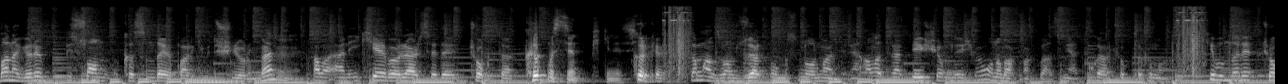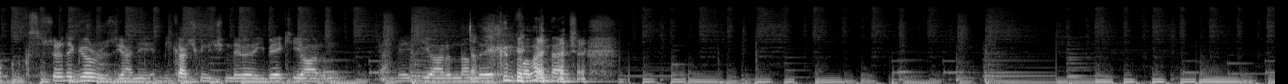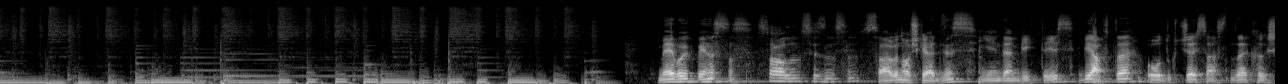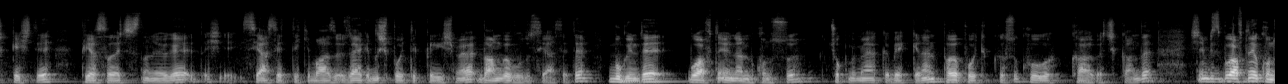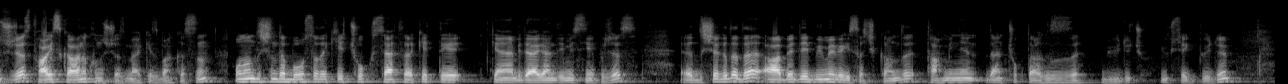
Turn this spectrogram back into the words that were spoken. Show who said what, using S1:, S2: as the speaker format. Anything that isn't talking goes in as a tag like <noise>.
S1: Bana göre bir son Kasım'da yapar gibi düşünüyorum ben. Ama hani ikiye bölerse de çok da
S2: 40 mı sizin pikiniz?
S1: 40 evet. Zaman zaman düzeltme olması normaldir. Yani ana trend değişiyor mu değişmiyor mu ona bakmak lazım. Yani bu kadar çok takılmamak. Ki bunları çok kısa sürede görürüz. Yani birkaç gün içinde belki yarın yani belki yarından da yakın falan <laughs> bence.
S2: Merhaba Öykü Bey nasılsınız?
S1: Sağ olun siz nasılsınız?
S2: Sağ olun, hoş geldiniz. Yeniden birlikteyiz. Bir hafta oldukça esasında karışık geçti. Piyasalar açısından öyle şey, siyasetteki bazı özellikle dış politik gelişmeler damga vurdu siyasete. Bugün de bu haftanın en önemli konusu çok merakla beklenen para politikası kuru kararı açıklandı. Şimdi biz bu hafta ne konuşacağız? Faiz kararını konuşacağız Merkez Bankası'nın. Onun dışında borsadaki çok sert hareketleri genel bir değerlendirmesini yapacağız. Ee, Dışarıda da ABD büyüme verisi açıklandı. Tahmininden çok daha hızlı büyüdü, çok yüksek büyüdü.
